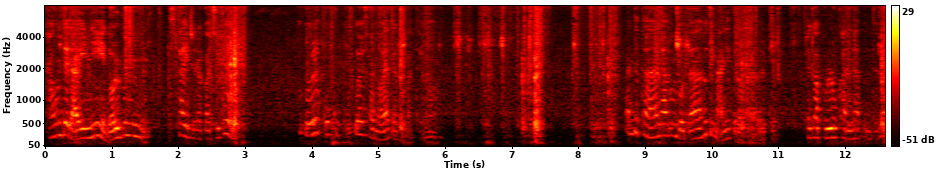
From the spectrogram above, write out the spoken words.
가운데 라인이 넓은 스타일이라 가지고 흙을 꼭꼭 꾸겨서 넣어야 될 것 같아요. 반듯한 화분보다 흙이 많이 들어가요. 이렇게 배가 볼록한 화분들은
